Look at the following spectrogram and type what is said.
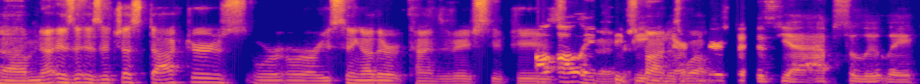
Um, now, is it, is it just doctors, or, or are you seeing other kinds of HCPs all, all HCP, uh, respond as well? Nurses, yeah, absolutely.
